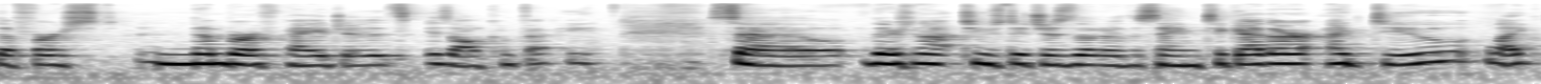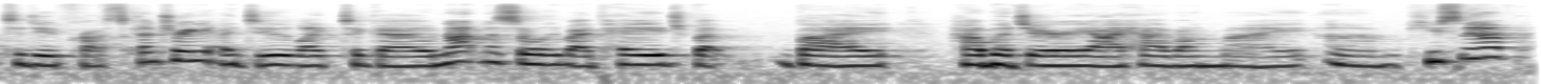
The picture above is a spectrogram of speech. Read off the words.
the first number of pages is all confetti. So there's not two stitches that are the same together. I do like to do cross country. I do like to go, not necessarily by page, but by how much area I have on my um, Q-snap.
